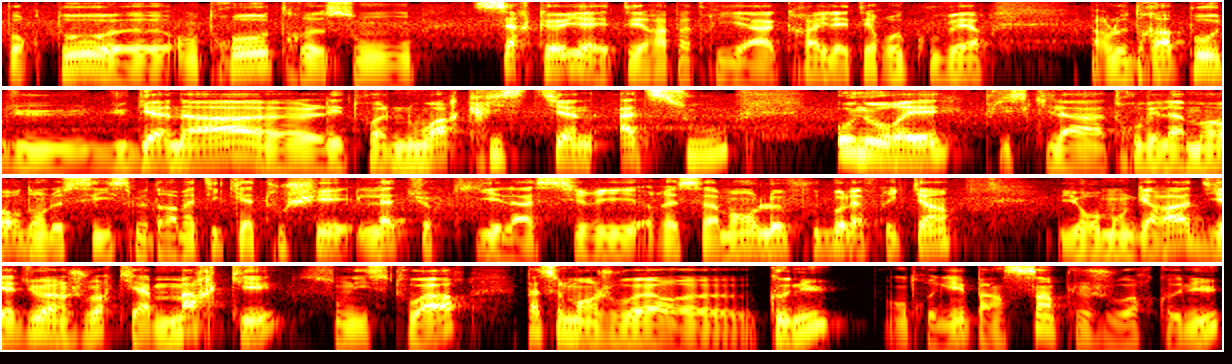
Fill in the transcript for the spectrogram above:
Porto, euh, entre autres. Son cercueil a été rapatrié à Accra. Il a été recouvert par le drapeau du, Ghana, euh, l'étoile noire, Christian Atsu honoré puisqu'il a trouvé la mort dans le séisme dramatique qui a touché la Turquie et la Syrie récemment. Le football africain, Yoro Mangara dit adieu à un joueur qui a marqué son histoire, pas seulement un joueur euh, connu, entre guillemets, pas un simple joueur connu,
